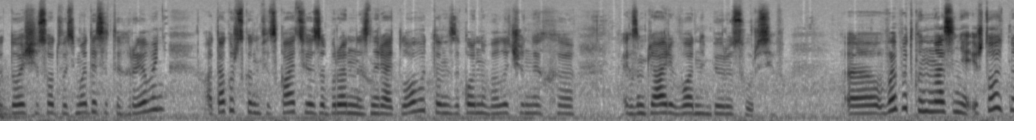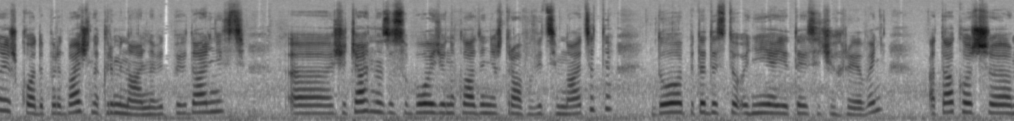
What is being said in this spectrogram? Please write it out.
до 680 гривень, а також з конфіскацією заборонених знарядь лову та незаконно вилучених е, екземплярів водних біоресурсів. Е, У випадку нанесення іштотної шкоди передбачена кримінальна відповідальність, що тягне за собою накладення штрафу від 17 до 51 тисячі гривень, а також е,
